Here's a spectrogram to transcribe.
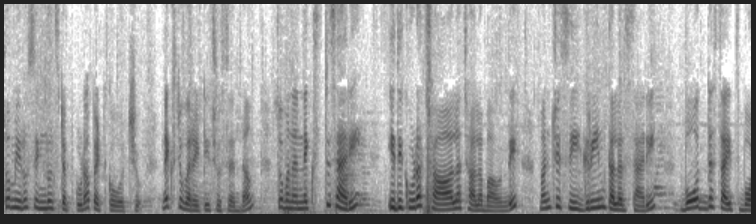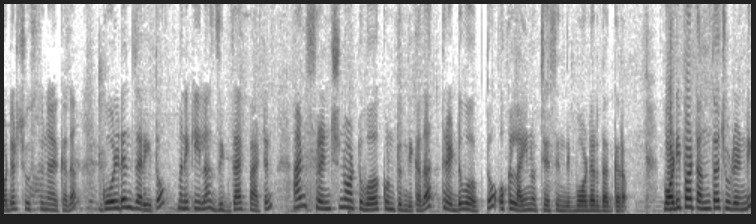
సో మీరు సింగిల్ స్టెప్ కూడా పెట్టుకోవచ్చు. నెక్స్ట్ వెరైటీ చూసేద్దాం. సో మన నెక్స్ట్ శారీ ఇది కూడా చాలా చాలా బాగుంది. మంచి sea green colour sari. Both the sides border చూస్తున్నారు కదా. గోల్డెన్ జరీతో మనకి ఇలా zigzag pattern and French knot work ఉంటుంది కదా. థ్రెడ్ వర్క్తో ఒక లైన్ వచ్చేసింది బార్డర్ దగ్గర. బాడీ పార్ట్ అంతా చూడండి.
